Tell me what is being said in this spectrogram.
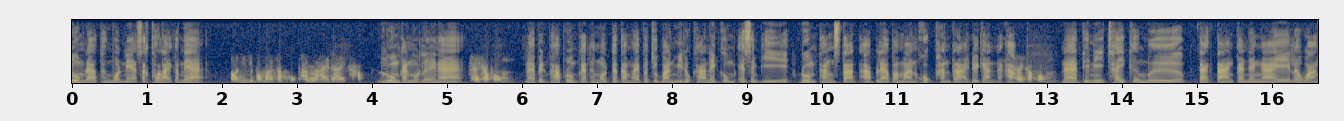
รวมแล้วทั้งหมดเนี่ยสักเท่าไหร่ครับเนี่ย ตอนนี้อยู่ประมาณสัก6,000รายได้ครับ รวมกันหมดเลยนะ ใช่ครับผมนะเป็นภาพรวมกันทั้งหมดก็ทำให้ปัจจุบันมีลูกค้าในกลุ่ม SME รวมทั้งสตาร์ทอัพแล้วประมาณ 6,000 รายด้วยกันนะครับ ใช่ครับผมนะทีนี้ใช้เครื่องมือแตกต่างกันยังไงระหว่าง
